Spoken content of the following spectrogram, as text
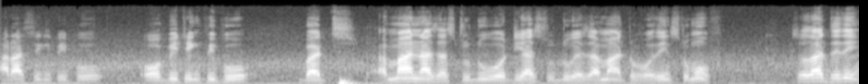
harassing people or beating people, but a man has us to do what he has to do as a man to, for things to move. So that's the thing.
